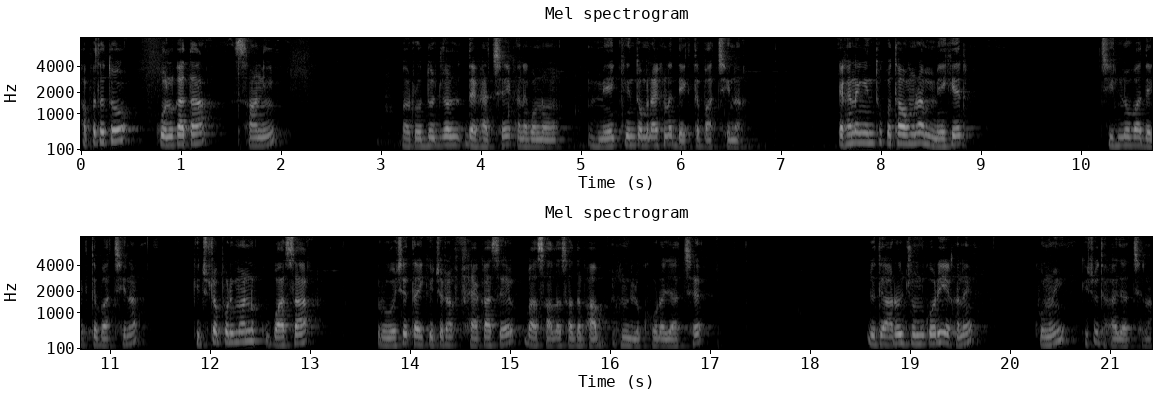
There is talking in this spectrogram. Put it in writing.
আপাতত কলকাতা, সানি বা রৌদ্রোজ্জ্বল দেখাচ্ছে, এখানে কোনো মেঘ কিন্তু আমরা এখানে দেখতে পাচ্ছি না। এখানে কিন্তু কোথাও আমরা মেঘের চিহ্ন বা দেখতে পাচ্ছি না। কিছুটা পরিমাণ কুয়াশা রয়েছে, তাই কিছুটা ফ্যাকাশে বা সাদা সাদা ভাব এখানে লক্ষ্য করা যাচ্ছে। যদি আরও জুম করি, এখানে কোনোই কিছু দেখা যাচ্ছে না।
